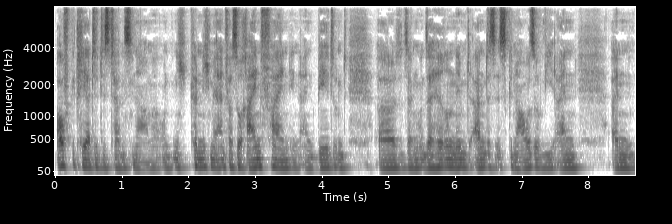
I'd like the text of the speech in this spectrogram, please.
aufgeklärte Distanznahme und nicht, können nicht mehr einfach so reinfallen in ein Bild und äh, sozusagen unser Hirn nimmt an, das ist genauso wie ein, ein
